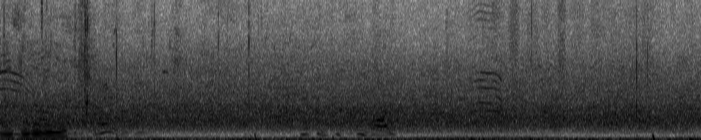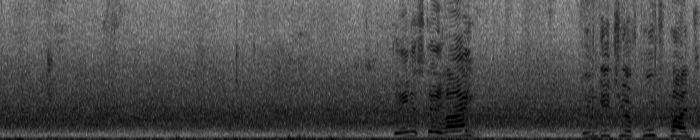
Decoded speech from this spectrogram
Ooh. Dana, stay high. We can get you a pooch punt.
